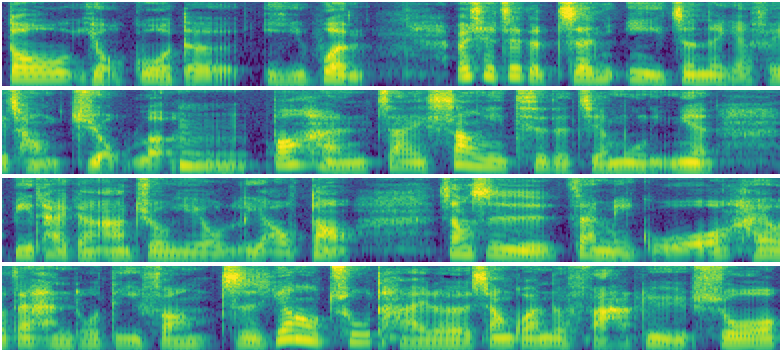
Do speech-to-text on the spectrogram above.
都有过的疑问。而且这个争议真的也非常久了，嗯，包含在上一次的节目里面，V 太跟阿周也有聊到，像是在美国，还有在很多地方，只要出台了相关的法律，说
